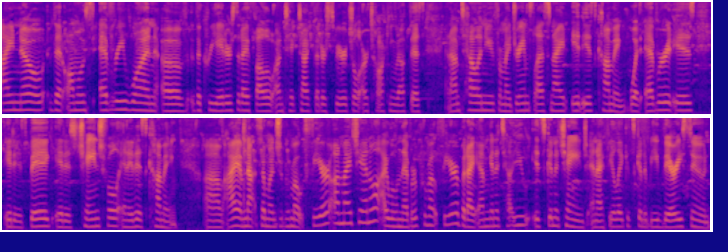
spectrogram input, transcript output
I know that almost every one of the creators that I follow on TikTok that are spiritual are talking about this. And I'm telling you from my dreams last night, it is coming. Whatever it is, it is big, it is changeful, and it is coming. Um, I am not someone to promote fear on my channel. I will never promote fear, but I am going to tell you it's going to change. And I feel like it's going to be very soon.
